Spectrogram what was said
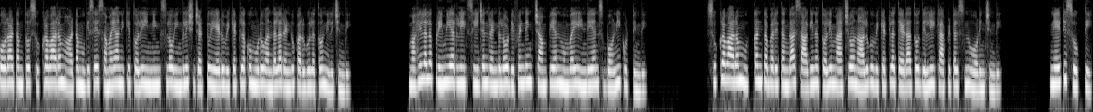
పోరాటంతో శుక్రవారం ఆట ముగిసే సమయానికి తొలి ఇన్నింగ్స్లో ఇంగ్లీష్ జట్టు ఏడు వికెట్లకు మూడు వందల రెండు పరుగులతో నిలిచింది. మహిళల ప్రీమియర్ లీగ్ సీజన్ రెండులో డిఫెండింగ్ ఛాంపియన్ ముంబై ఇండియన్స్ బోనీ కొట్టింది. శుక్రవారం ఉత్కంఠభరితంగా సాగిన తొలి మ్యాచ్లో నాలుగు వికెట్ల తేడాతో ఢిల్లీ క్యాపిటల్స్ను ఓడించింది. నేటి సూక్తి.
